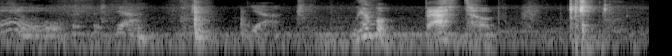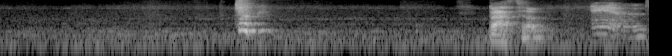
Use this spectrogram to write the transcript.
Oh, hey. Yeah. Yeah. we have a bathtub. Bathtub. And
